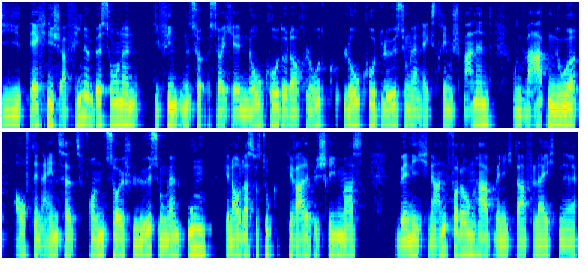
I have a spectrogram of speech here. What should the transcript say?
die technisch affinen Personen, die finden so, solche No-Code oder auch Low-Code-Lösungen extrem spannend und warten nur auf den Einsatz von solchen Lösungen, um genau das, was du gerade beschrieben hast, wenn ich eine Anforderung habe, wenn ich da vielleicht eine,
